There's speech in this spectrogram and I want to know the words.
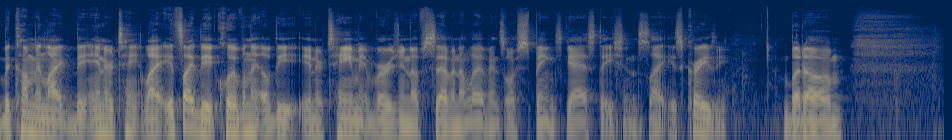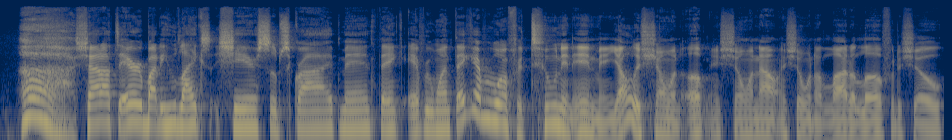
becoming like the entertain like it's like the equivalent of the entertainment version of 7-Elevens or Spinx gas stations. Like it's crazy. But um shout out to everybody who likes, shares, subscribe, man. Thank everyone. Thank everyone for tuning in, man. Y'all are showing up and showing out and showing a lot of love for the show.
